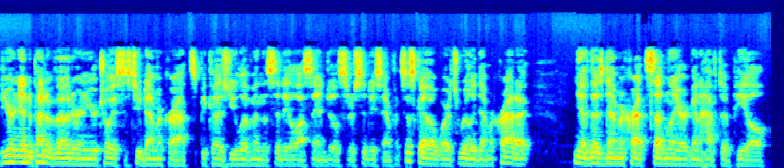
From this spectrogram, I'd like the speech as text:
if you're an independent voter and your choice is two Democrats because you live in the city of Los Angeles or city of San Francisco where it's really Democratic, you know, those Democrats suddenly are going to have to appeal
